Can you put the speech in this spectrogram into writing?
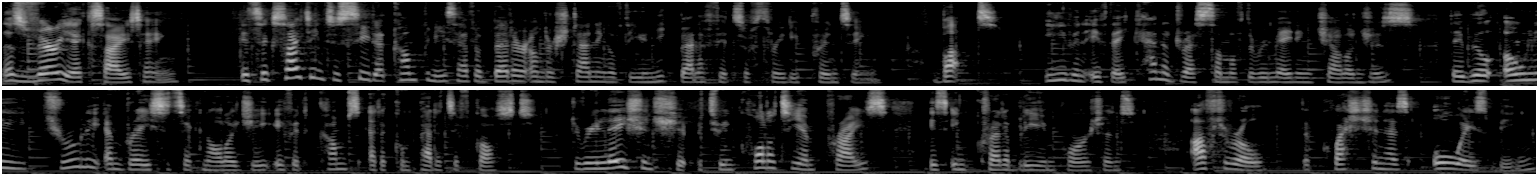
That's very exciting. It's exciting to see that companies have a better understanding of the unique benefits of 3D printing. But even if they can address some of the remaining challenges, they will only truly embrace the technology if it comes at a competitive cost. The relationship between quality and price is incredibly important. After all, the question has always been,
